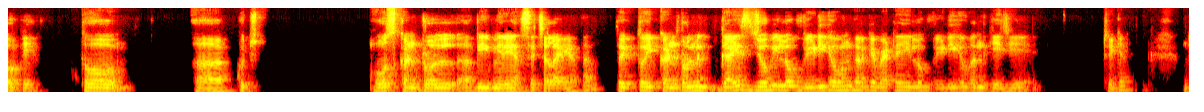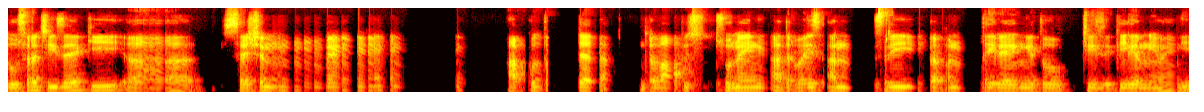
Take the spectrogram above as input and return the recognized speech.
ओके। तो आ, कुछ होस्ट कंट्रोल अभी मेरे यहाँ से चला गया था। तो एक तो एक कंट्रोल में गाइस जो भी लोग वीडियो ऑन करके बैठे ये लोग वीडियो बंद कीजिए ठीक है? दूसरा चीज़ है कि आ, सेशन में आपको जाएगा जब आप इसको सुनेंगे अदरवाइज़ अननेसेसरी अपन रहेंगे तो चीज़ें क्लियर नहीं होंगी।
